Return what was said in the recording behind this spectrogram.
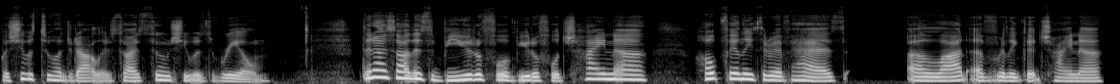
But she was $200, so I assumed she was real. Then I saw this beautiful, beautiful china. Hope Family Thrift has a lot of really good china.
